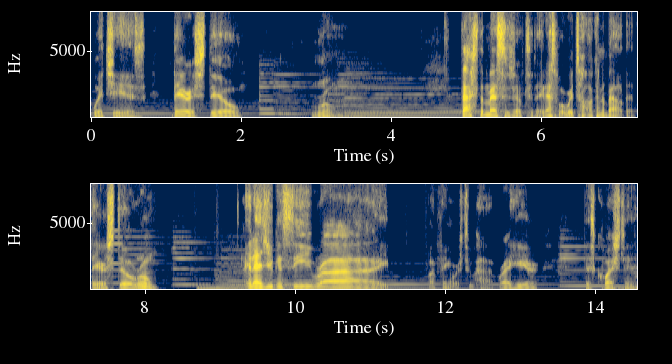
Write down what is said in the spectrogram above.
which is there is still room. That's the message of today. That's what we're talking about, that there is still room. And as you can see, right, my finger was too hot, right here, this question,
